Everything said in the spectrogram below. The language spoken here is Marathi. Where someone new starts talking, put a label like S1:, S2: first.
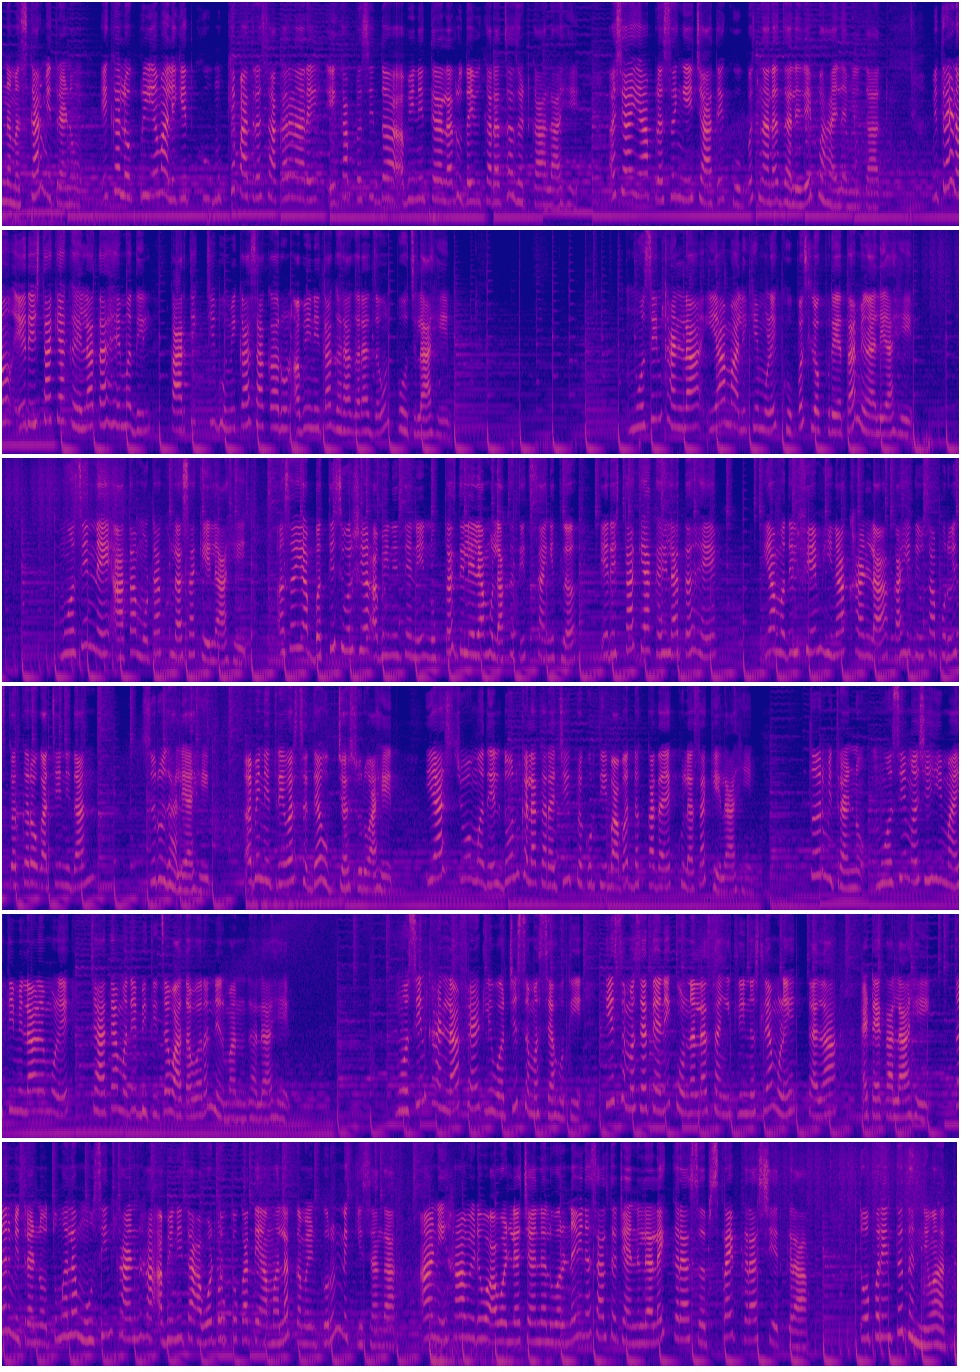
S1: नमस्कार मित्रांनो. एका लोकप्रिय मालिकेत खूप मुख्य पात्र साकारणारे एका प्रसिद्ध अभिनेत्याला हृदयविकाराचा झटका आला आहे. अशा या प्रसंगी चाहते खूपच नाराज झालेले पाहायला मिळतात. मित्रांनो ए रिश्ता क्या कहलाता है मधील कार्तिकची भूमिका साकारून अभिनेता घराघरात जाऊन पोहोचला आहे. मोहसिन खानला या मालिकेमुळे खूपच लोकप्रियता मिळाली आहे. मोहसिनने आता मोठा खुलासा केला आहे. असं या बत्तीस वर्षीय अभिनेत्याने नुकताच दिलेल्या मुलाखतीत सांगितलं ए रिश्ता क्या कहलात है? यामधील फेम हिना खानला काही दिवसापूर्वीच कर्करोगाचे निदान सुरू झाले आहे. अभिनेत्रीवर सध्या उपचार सुरू आहेत. या शो मधील दोन कलाकाराची प्रकृतीबाबत धक्कादायक खुलासा केला आहे. तर मित्रांनो मोसीम अशी ही माहिती मिळाल्यामुळे चाहत्यामध्ये भीतीचं वातावरण निर्माण झालं आहे. मोहसिन खानला फॅट लिव्हरची समस्या होती. ही समस्या त्याने कोणाला सांगितली नसल्यामुळे त्याला अटॅक आला आहे. तर मित्रांनो तुम्हाला मोहसिन खान हा अभिनेता आवडतो का ते आम्हाला कमेंट करून नक्की सांगा. आणि हा व्हिडिओ आवडल्या चॅनलवर नवीन असाल तर चॅनलला लाईक करा सबस्क्राईब करा शेअर करा. तोपर्यंत धन्यवाद.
